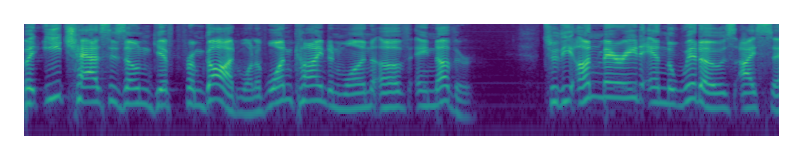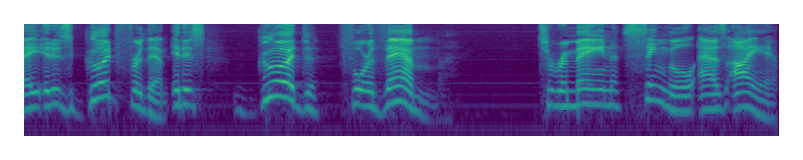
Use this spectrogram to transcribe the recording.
but each has his own gift from God, one of one kind and one of another. To the unmarried and the widows, I say, it is good for them. It is good for them to remain single as I am.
